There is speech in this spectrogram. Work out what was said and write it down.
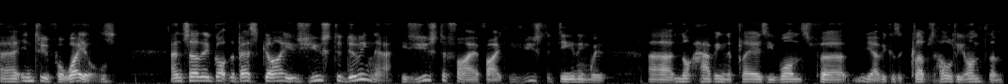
uh, into for Wales. And so they've got the best guy who's used to doing that. He's used to firefighting. He's used to dealing with uh, not having the players he wants for you know because the club's holding on to them,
